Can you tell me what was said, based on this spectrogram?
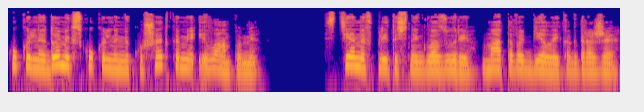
кукольный домик с кукольными кушетками и лампами. Стены в плиточной глазури, матово-белой, как дроже.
